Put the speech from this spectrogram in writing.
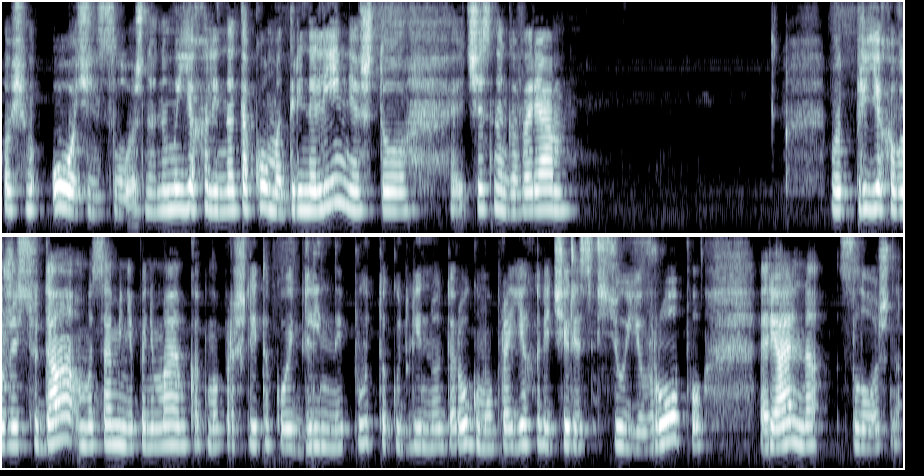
В общем, очень сложно. Но мы ехали на таком адреналине, что честно говоря, вот приехав уже сюда, мы сами не понимаем, как мы прошли такой длинный путь, такую длинную дорогу. Мы проехали через всю Европу. Реально сложно.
